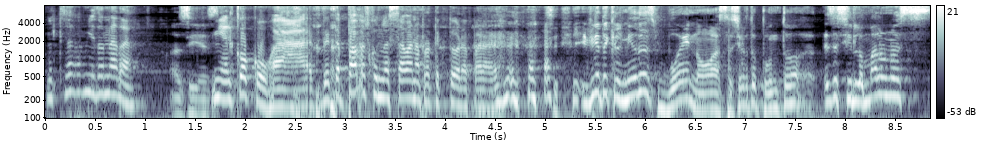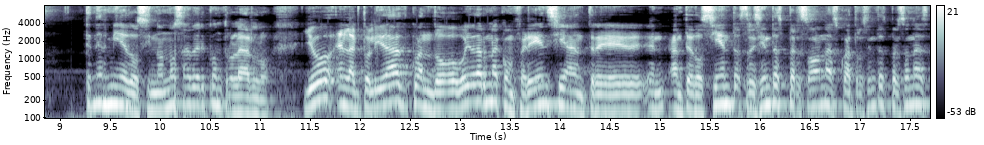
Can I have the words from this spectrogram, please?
no te daba miedo nada. Así es. Ni el coco. Ah, te tapabas con la sábana protectora para. Y fíjate que el miedo es bueno hasta cierto punto. Es decir, lo malo no es tener miedo, sino no saber controlarlo. Yo en la actualidad, cuando voy a dar una conferencia entre, ante 200, 300 personas, 400 personas,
